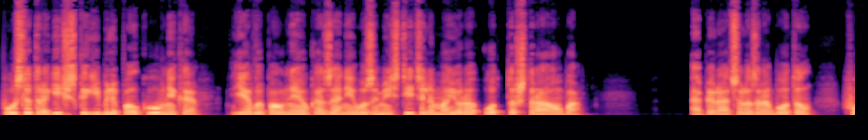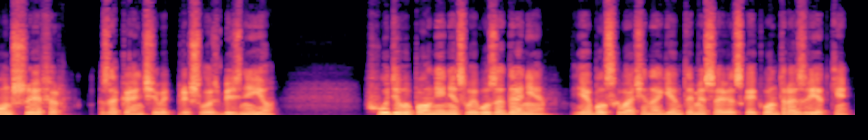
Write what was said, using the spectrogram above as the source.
После трагической гибели полковника я выполняю указания его заместителя майора Отто Штрауба. Операцию разработал фон Шефер, заканчивать пришлось без нее. В ходе выполнения своего задания я был схвачен агентами советской контрразведки,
